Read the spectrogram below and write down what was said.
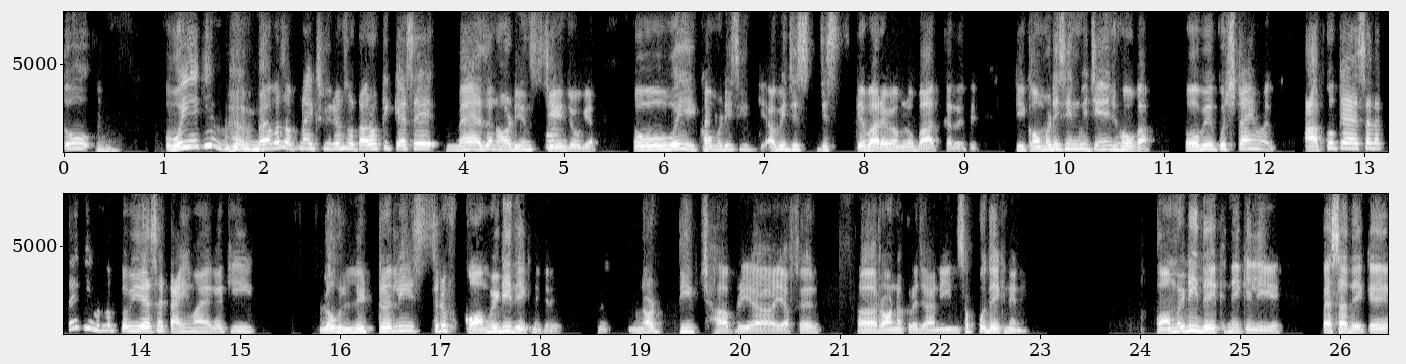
तो हम्म। वही है कि मैं बस अपना एक्सपीरियंस बता रहा हूँ कि कैसे मैं एज एन ऑडियंस चेंज हो गया। तो वही कॉमेडी सीन की अभी जिस जिसके बारे में हम लोग बात कर रहे थे कि कॉमेडी सीन भी चेंज होगा। तो अभी कुछ टाइम आपको क्या ऐसा लगता है कि मतलब कभी ऐसा टाइम आएगा कि लोग लिटरली सिर्फ़ कॉमेडी देखने के लिए नॉट दीप छापरिया या फिर रौनक रजानी इन सबको देखने नहीं कॉमेडी देखने के लिए पैसा देके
